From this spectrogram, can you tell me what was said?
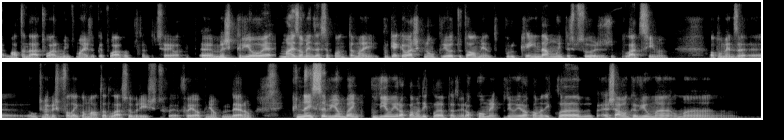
A malta anda a atuar muito mais do que atuava, portanto isso é ótimo. Uh, mas criou é, mais ou menos essa ponte também. Porque é que eu acho que não criou totalmente? Porque ainda há muitas pessoas lá de cima, ou pelo menos a, a, última vez que falei com a malta de lá sobre isto, eh, foi a opinião que me deram, que nem sabiam bem que podiam ir ao Comedy Club, estás a ver? Ou como é que podiam ir ao Comedy Club, achavam que havia uma, uma,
